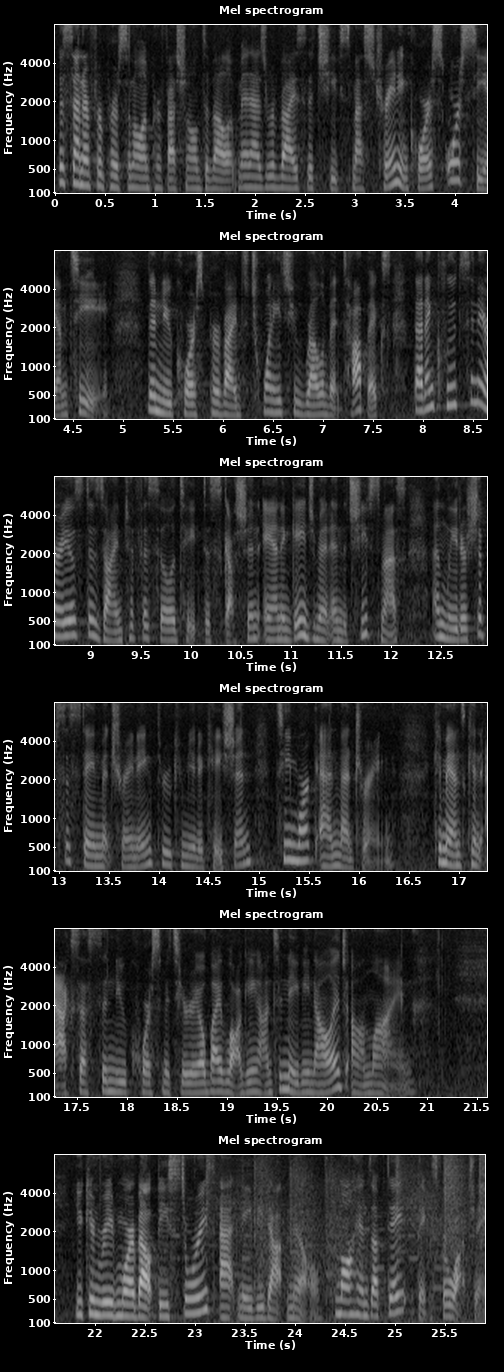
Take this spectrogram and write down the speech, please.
The Center for Personal and Professional Development has revised the Chiefs Mess Training Course, or CMT. The new course provides 22 relevant topics that include scenarios designed to facilitate discussion and engagement in the Chiefs Mess and leadership sustainment training through communication, teamwork, and mentoring. Commands can access the new course material by logging on to Navy Knowledge online. You can read more about these stories at Navy.mil. From All Hands Update, thanks for watching.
